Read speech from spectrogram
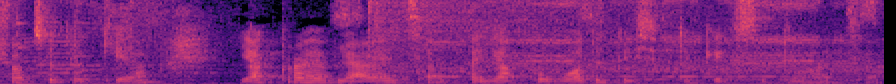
що це таке, як проявляється та як поводитись в таких ситуаціях.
